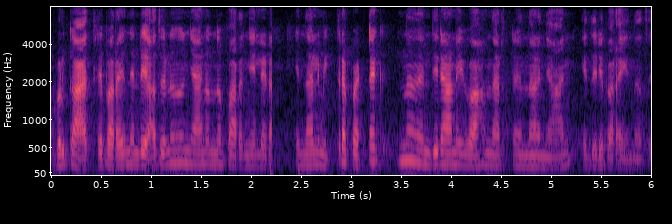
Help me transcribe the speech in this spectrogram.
അവൾ ഗായത്രി പറയുന്നുണ്ട് അതിനൊന്നും ഞാനൊന്നും പറഞ്ഞില്ലടാ. എന്നാലും ഇത്ര പെട്ടെന്ന് എന്തിനാണ് വിവാഹം നടത്തുന്നതെന്നാണ് ഞാൻ എതിര് പറയുന്നത്.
